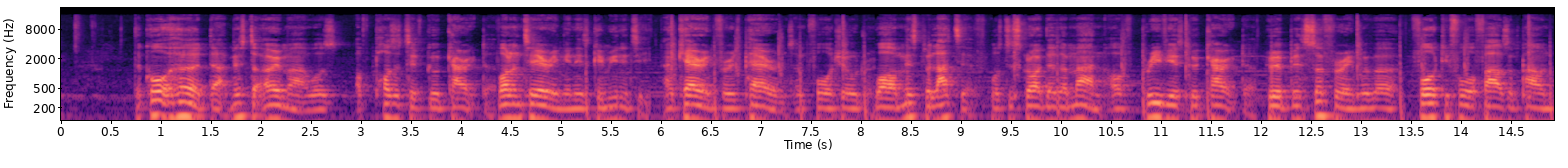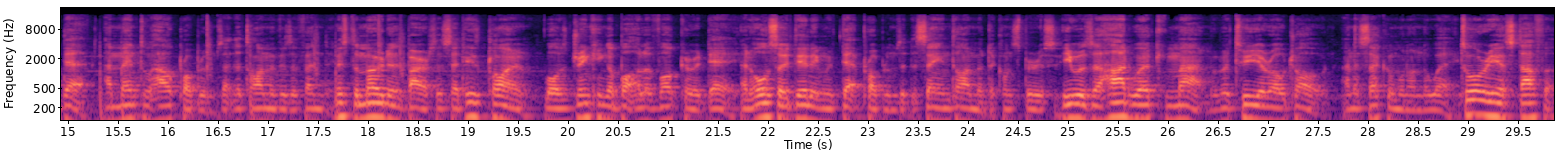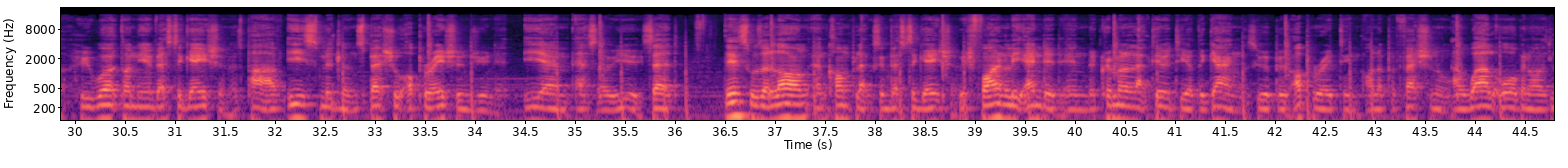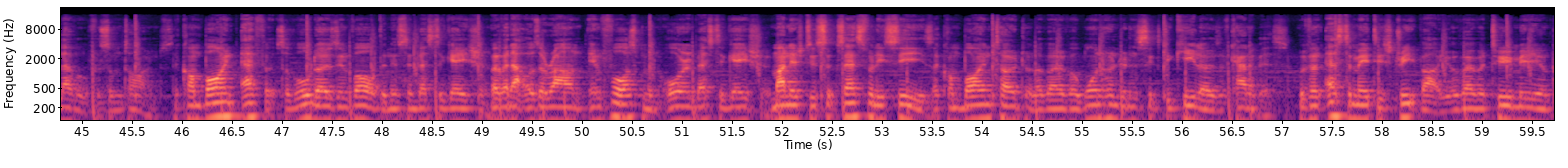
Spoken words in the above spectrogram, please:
The court heard that Mr. Omar was of positive good character, volunteering in his community and caring for his parents and four children, while Mr. Latif was described as a man of previous good character who had been suffering with a £44,000 debt and mental health problems at the time of his offending. Mr. Moden's barrister said his client was drinking a bottle of vodka a day and also dealing with debt problems at the same time of the conspiracy. He was a hard-working man with a two-year-old child and a second one on the way. Victoria Staffer, who worked on the investigation as part of East Midlands Special Operations Unit, EMSOU, said this was a long and complex investigation, which finally ended in the criminal activity of the gangs who had been operating on a professional and well organised level for some times. The combined efforts of all those involved in this investigation, whether that was around enforcement or investigation, managed to successfully seize a combined total of over 160 kilos of cannabis, with an estimated street value of over £2 million.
